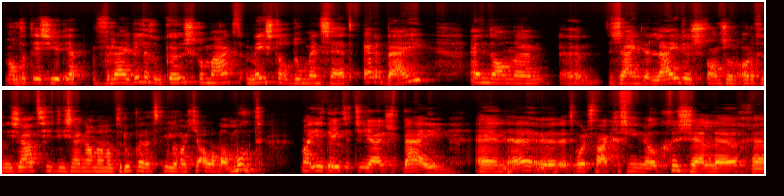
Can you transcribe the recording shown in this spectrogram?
Want het is, je hebt vrijwillig een keuze gemaakt. Meestal doen mensen het erbij. En dan ehm, ehm, zijn de leiders van zo'n organisatie, die zijn dan aan het roepen en het willen wat je allemaal moet. Maar je deed het er juist bij. En eh, het wordt vaak gezien ook gezellig, eh,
